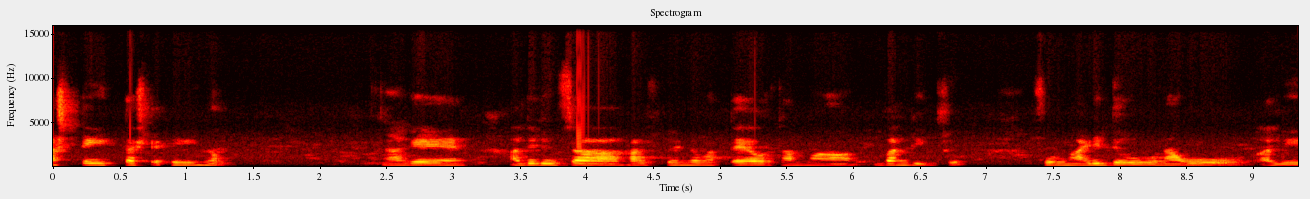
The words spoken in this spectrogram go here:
ಅಷ್ಟೇ ಇತ್ತಷ್ಟೇ ಪೇಯ್ನು ಹಾಗೆ ಅದೇ ದಿವಸ ಹಸ್ಬೆಂಡು ಮತ್ತು ಅವ್ರ ತಮ್ಮ ಬಂದಿದ್ದರು ಫೋನ್ ಮಾಡಿದ್ದೆವು ನಾವು ಅಲ್ಲಿ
